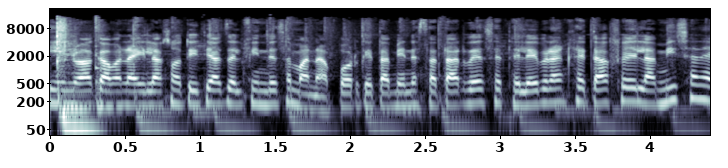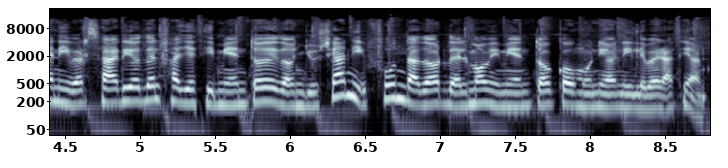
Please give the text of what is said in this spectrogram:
Y no acaban ahí las noticias del fin de semana, porque también esta tarde se celebra en Getafe la misa de aniversario del fallecimiento de don Giussiani, fundador del movimiento Comunión y Liberación.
